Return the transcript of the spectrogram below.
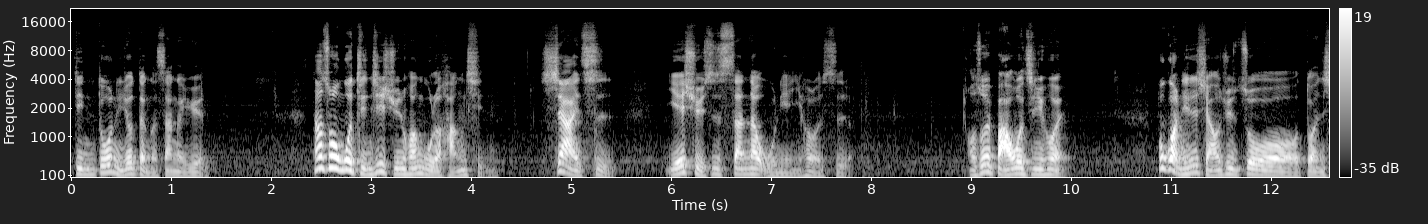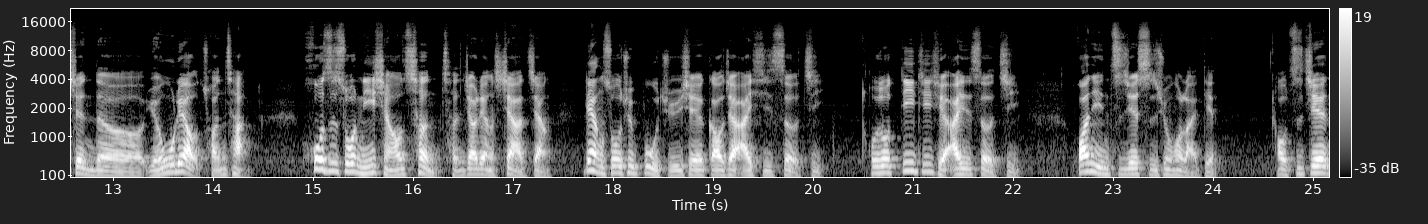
顶多你就等个三个月。那错过景气循环股的行情。下一次，也许是三到五年以后的事了。哦，所以把握机会，不管你是想要去做短线的原物料传产，或是说你想要趁成交量下降、量缩去布局一些高价 IC 设计，或者说低机械 IC 设计，欢迎直接私讯或来电，哦，直接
